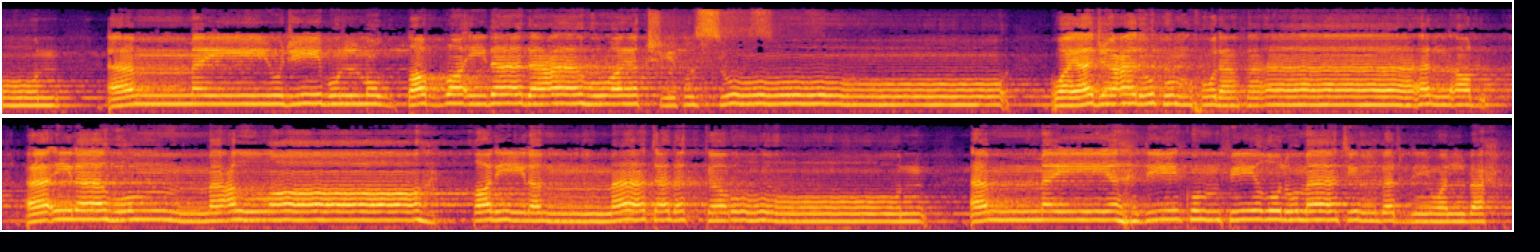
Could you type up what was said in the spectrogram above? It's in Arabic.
أَمَّن يُجِيبُ الْمُضْطَرَّ إِذَا دَعَاهُ وَيَكْشِفُ السُّوءَ وَيَجْعَلُكُمْ خُلَفَاءَ الْأَرْضِ أَإِلَٰهٌ مَّعَ اللَّهِ قَلِيلًا مَّا تَذَكَّرُونَ أَمَّن يَهْدِيكُمْ فِي ظُلُمَاتِ الْبَرِّ وَالْبَحْرِ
